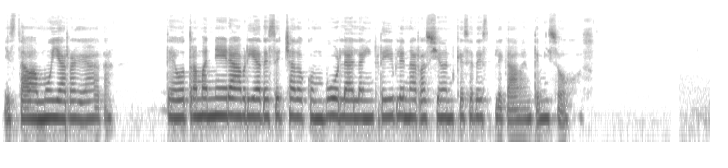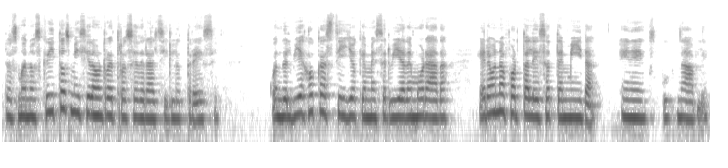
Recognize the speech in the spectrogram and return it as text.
y estaba muy arraigada. De otra manera habría desechado con burla la increíble narración que se desplegaba ante mis ojos. Los manuscritos me hicieron retroceder al siglo XIII, cuando el viejo castillo que me servía de morada era una fortaleza temida e inexpugnable.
